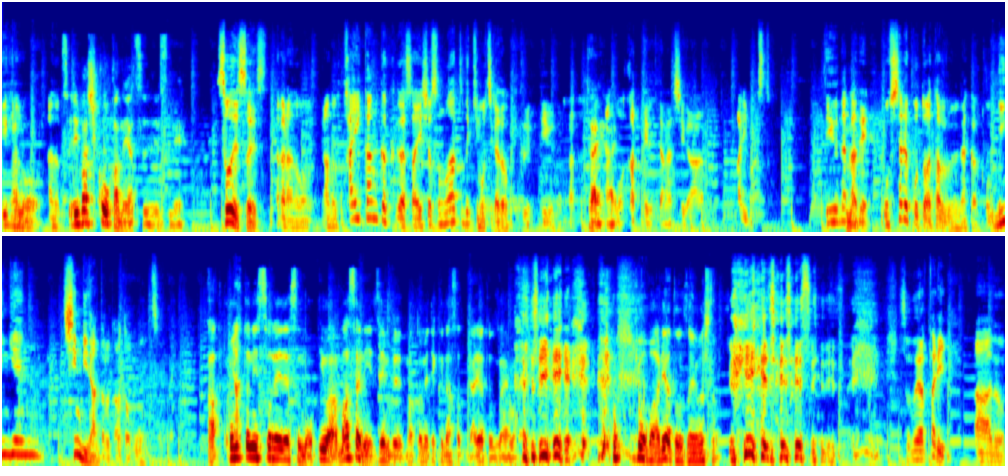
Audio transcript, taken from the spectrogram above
ていうふうにあの、あの吊り橋効果のやつですね。そうです、そうです。だからあの、あの体感覚が最初、その後で気持ちが乗ってくるっていうのが、はいはいあの。分かってるって話がありますと。っていう中で、おっしゃることは多分、なんかこう、人間心理なんだろうなと思うんですよね。あ、本当にそれです。もう今まさに全部まとめてくださってありがとうございます。いやいや今日もありがとうございました。いや、全然です、全然です。そのやっぱり、あの、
